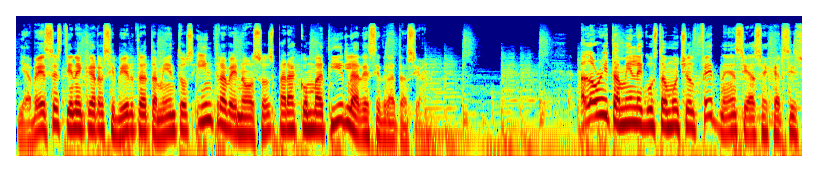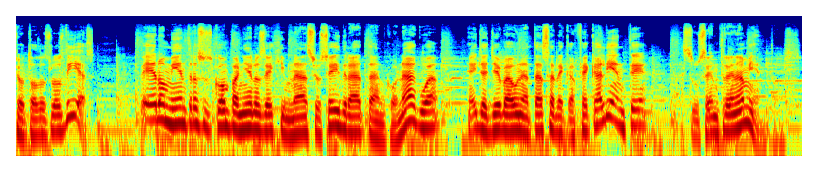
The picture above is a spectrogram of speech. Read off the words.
y a veces tiene que recibir tratamientos intravenosos para combatir la deshidratación. A Lori también le gusta mucho el fitness y hace ejercicio todos los días, pero mientras sus compañeros de gimnasio se hidratan con agua, ella lleva una taza de café caliente a sus entrenamientos.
